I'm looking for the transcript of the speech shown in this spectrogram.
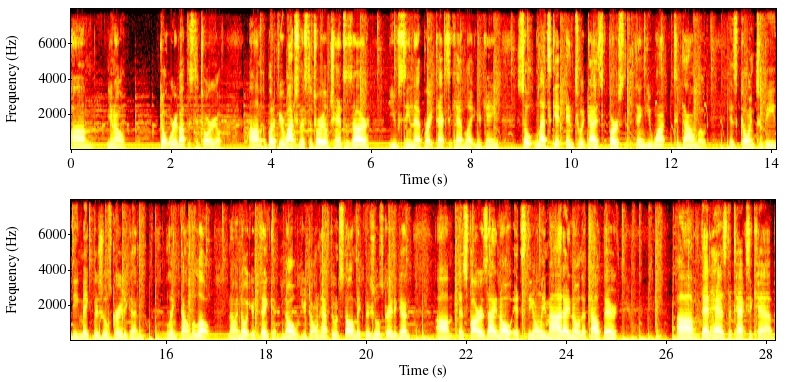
um, you know, don't worry about this tutorial. Um, but if you're watching this tutorial, chances are you've seen that bright taxi cab light in your game. So let's get into it, guys. First thing you want to download is going to be the Make Visuals Great Again link down below. Now I know what you're thinking. No, you don't have to install Make Visuals Great Again. Um, as far as I know, it's the only mod I know that's out there um, that has the taxi cab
